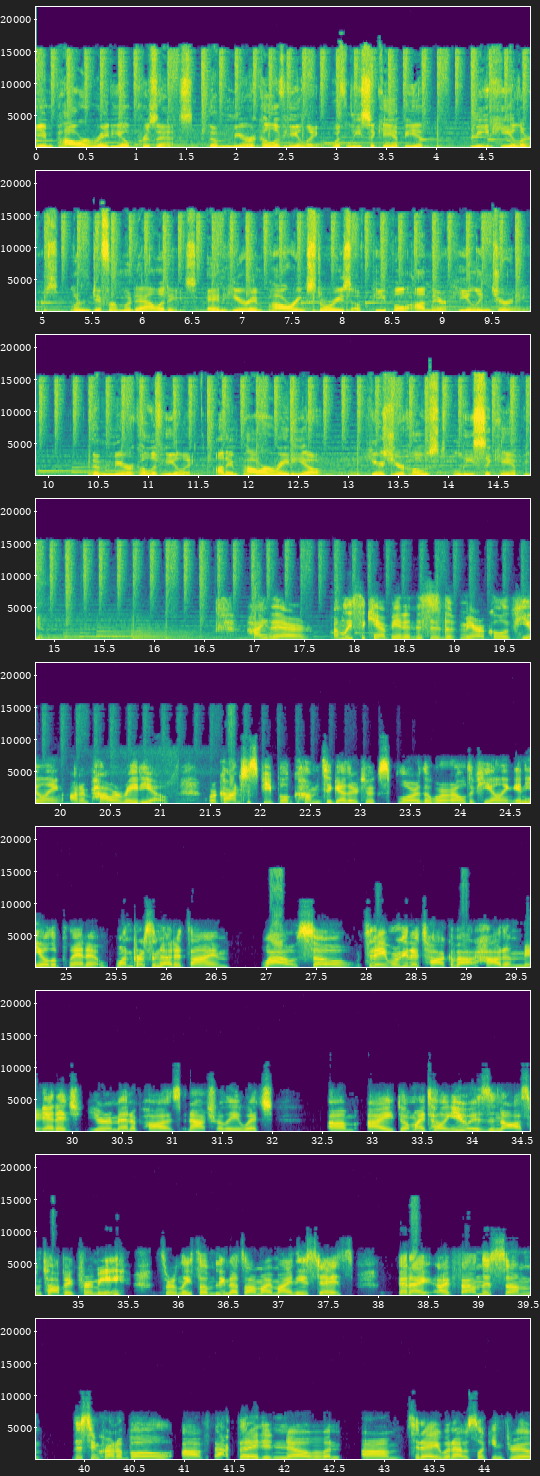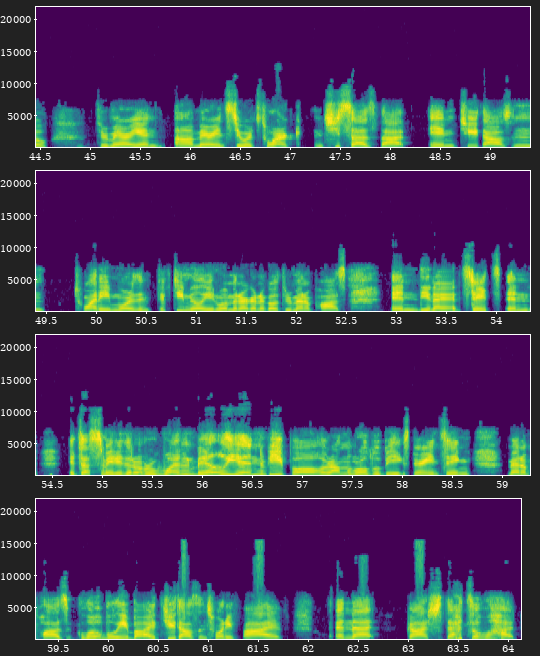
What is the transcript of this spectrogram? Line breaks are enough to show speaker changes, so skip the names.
Empower Radio presents The Miracle of Healing with Lisa Campion. Meet healers, learn different modalities, and hear empowering stories of people on their healing journey. The Miracle of Healing on Empower Radio. Here's your host, Lisa Campion.
Hi there. I'm Lisa Campion, and this is The Miracle of Healing on Empower Radio, where conscious people come together to explore the world of healing and heal the planet one person at a time. Wow. So today we're going to talk about how to manage your menopause naturally, which um, I don't mind telling you is an awesome topic for me. Certainly something that's on my mind these days. And I, I found this um this incredible uh, fact that I didn't know when, um, today when I was looking through through Maryon uh, Maryon Stewart's work, and she says that in 2000 2020, more than 50 million women are going to go through menopause in the United States. And it's estimated that over 1 billion people around the world will be experiencing menopause globally by 2025. And that, gosh, that's a lot.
